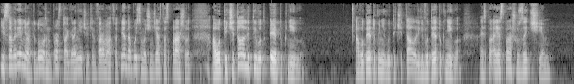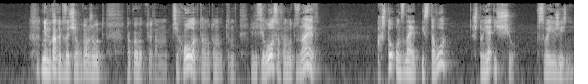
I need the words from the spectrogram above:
И со временем ты должен просто ограничивать информацию. Вот меня, допустим, очень часто спрашивают, а вот ты читал ли ты вот эту книгу? А вот эту книгу ты читал или вот эту книгу? А я, а я спрашиваю, зачем? Не, ну как это зачем? Вот он же вот такой вот там, психолог, там, вот он, там, или философ, он вот знает. А что он знает из того, что я ищу в своей жизни?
